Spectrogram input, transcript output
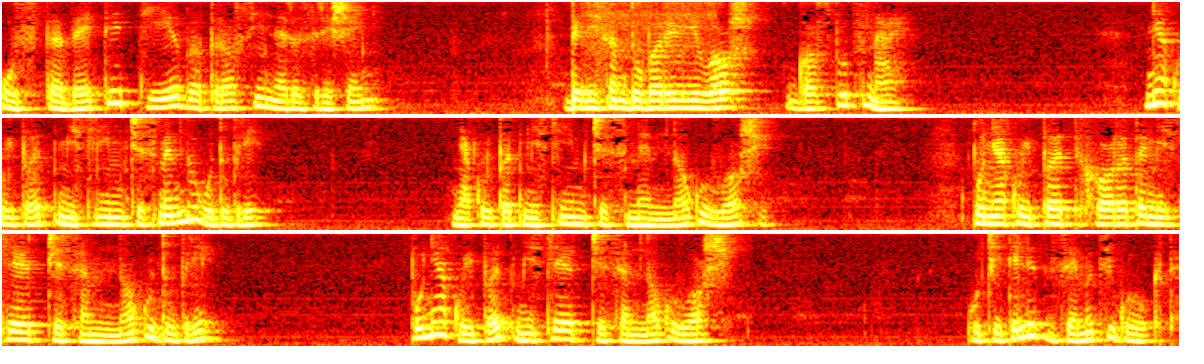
Оставете тия въпроси неразрешени. Дали съм добър или лош, Господ знае. Някой път мислим, че сме много добри. Някой път мислим, че сме много лоши. По някой път хората мислят, че са много добри. По някой път мислят, че са много лоши. Учителят взема цигулката.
